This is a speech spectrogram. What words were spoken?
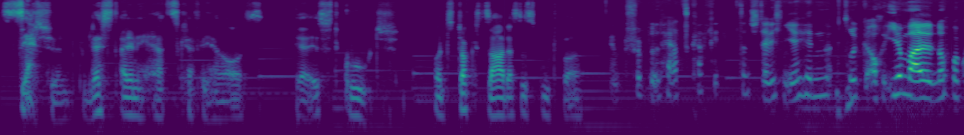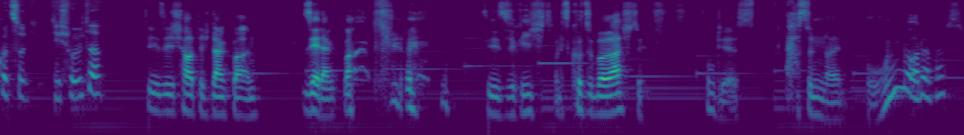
Sehr schön. Du lässt einen Herzkaffee heraus. Er ist gut. Und Doc sah, dass es gut war. Im Triple Herzkaffee. Dann stelle ich ihn ihr hin, drücke auch ihr mal noch mal kurz so die Schulter. Sie, sie schaut dich dankbar an. Sehr dankbar. sie, sie riecht und ist kurz überrascht. Oh, der ist. Hast du einen neuen Bohnen oder was?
